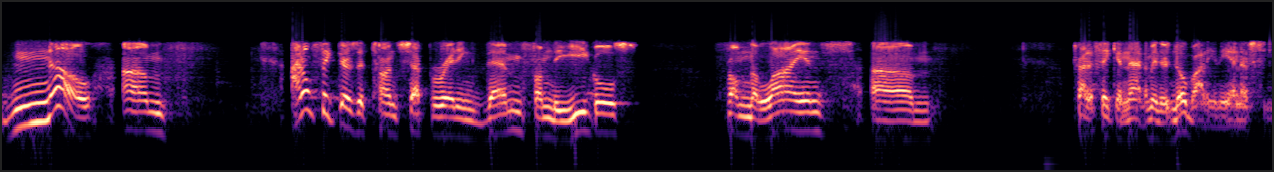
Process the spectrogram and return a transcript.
No. Um, I don't think there's a ton separating them from the Eagles, from the Lions. Um, trying to think in that. I mean, there's nobody in the NFC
